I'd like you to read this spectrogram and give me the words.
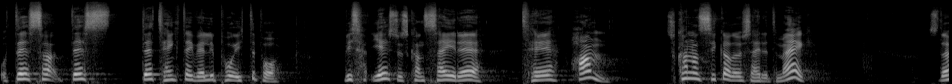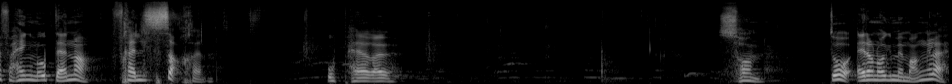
Og det, det, det tenkte jeg veldig på etterpå. Hvis Jesus kan si det til han, så kan han sikkert også si det til meg. Så Derfor henger vi opp denne frelseren opp her òg. Sånn. Da er det noe vi mangler.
